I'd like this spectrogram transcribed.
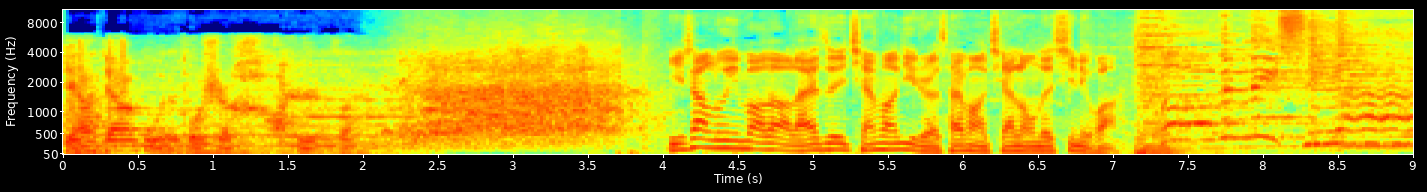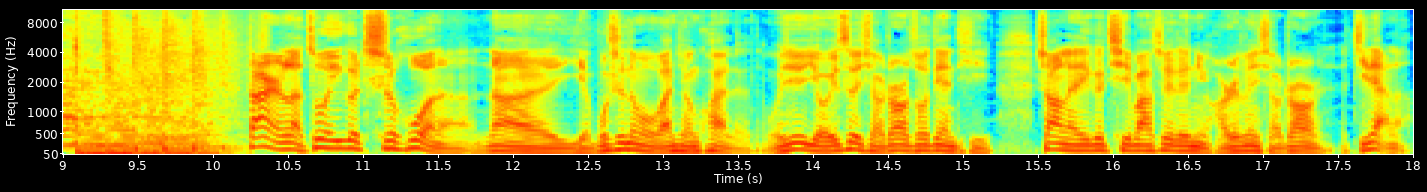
家家过的都是好日子。以上录音报道来自于前方记者采访乾隆的心里话。当然了，作为一个吃货呢，那也不是那么完全快乐的。我记得有一次，小赵坐电梯上来一个七八岁的女孩，就问小赵几点了。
